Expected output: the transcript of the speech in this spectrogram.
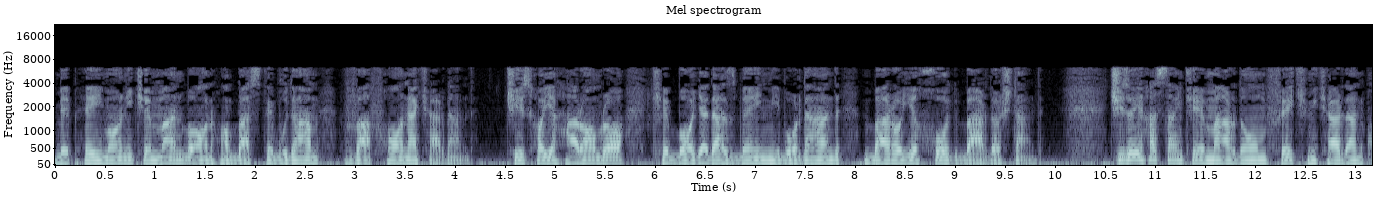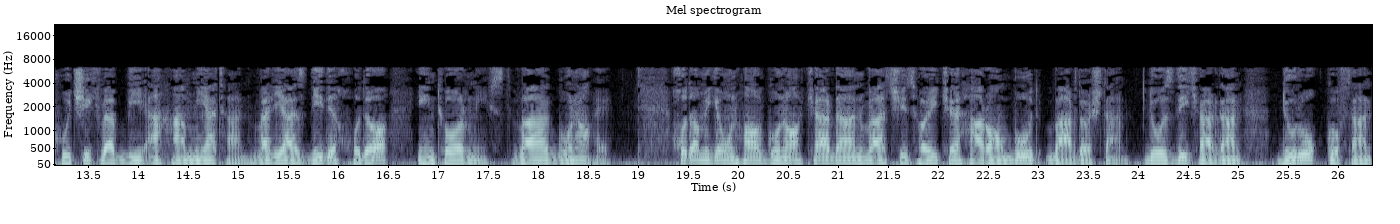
به پیمانی که من با آنها بسته بودم وفا نکردند. چیزهای حرام را که باید از بین می بردند برای خود برداشتند. چیزایی هستند که مردم فکر می‌کردن کوچیک و بی اهمیتن ولی از دید خدا اینطور نیست و گناهه. خدا میگه اونها گناه کردن و از چیزهایی که حرام بود برداشتن دزدی کردن دروغ گفتن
